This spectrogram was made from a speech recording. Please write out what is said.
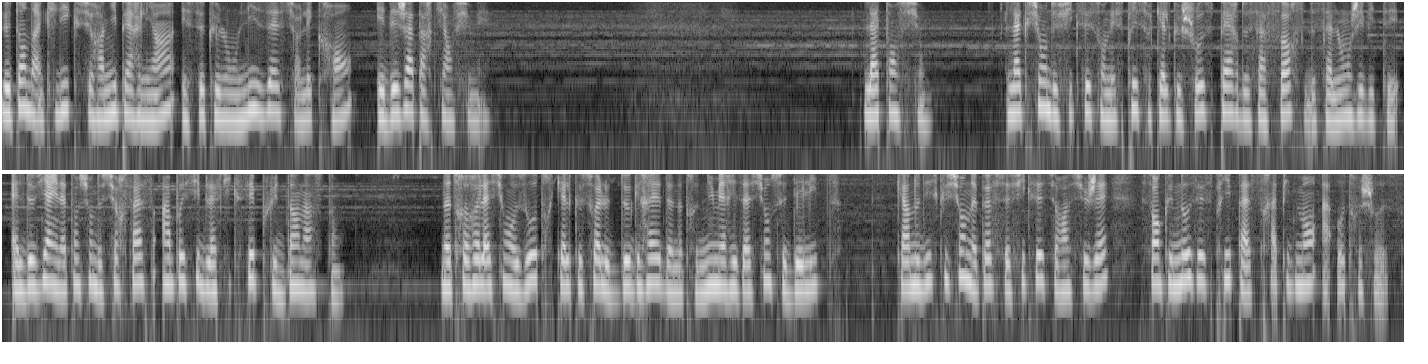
Le temps d'un clic sur un hyperlien et ce que l'on lisait sur l'écran est déjà parti en fumée. L'attention. L'action de fixer son esprit sur quelque chose perd de sa force et de sa longévité. Elle devient une attention de surface impossible à fixer plus d'un instant. Notre relation aux autres, quel que soit le degré de notre numérisation, se délite, car nos discussions ne peuvent se fixer sur un sujet sans que nos esprits passent rapidement à autre chose.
